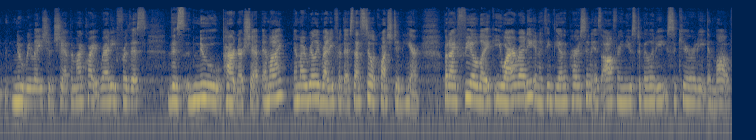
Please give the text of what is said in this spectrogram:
new relationship? Am I quite ready for this this new partnership? Am I? Am I really ready for this? That's still a question here. But I feel like you are ready and I think the other person is offering you stability, security and love.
